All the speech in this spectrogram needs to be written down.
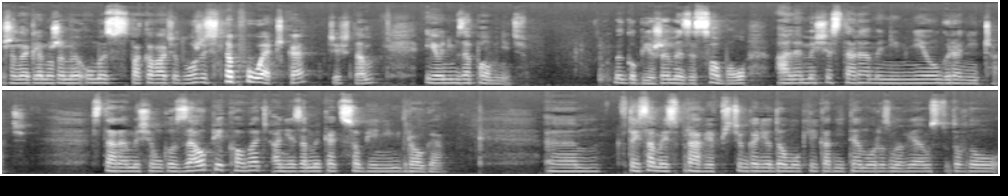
że nagle możemy umysł spakować, odłożyć na półeczkę gdzieś tam i o nim zapomnieć. My go bierzemy ze sobą, ale my się staramy nim nie ograniczać. Staramy się go zaopiekować, a nie zamykać sobie nim drogę. W tej samej sprawie, w przyciąganiu domu, kilka dni temu rozmawiałam z cudowną,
